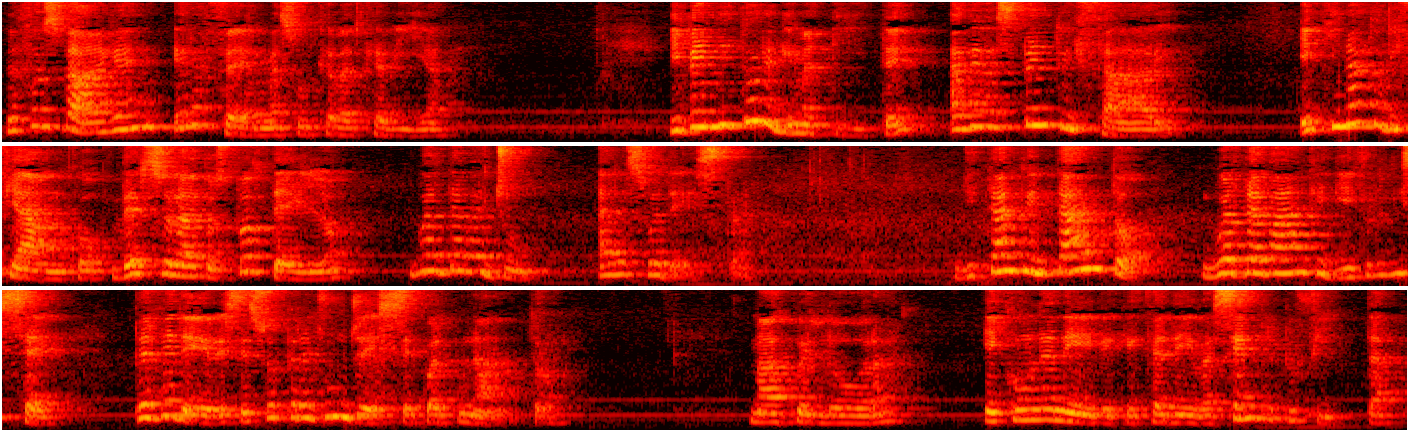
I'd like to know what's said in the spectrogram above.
La Volkswagen era ferma sul cavalcavia. Il venditore di matite aveva spento i fari e chinato di fianco verso l'altro sportello guardava giù alla sua destra. Di tanto in tanto guardava anche dietro di sé per vedere se sopraggiungesse qualcun altro. Ma a quell'ora, e con la neve che cadeva sempre più fitta,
